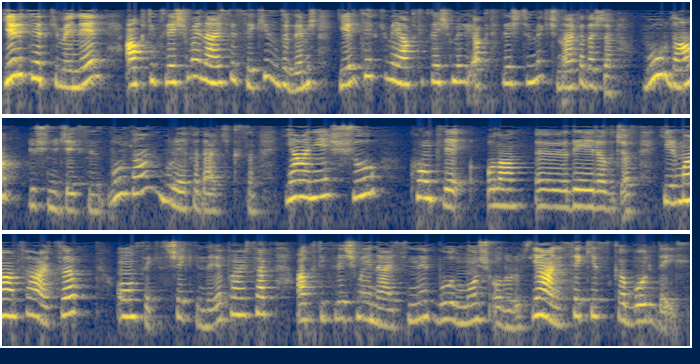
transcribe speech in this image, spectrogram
Geri tepkimenin aktifleşme enerjisi 8'dir demiş. Geri tepkimeyi aktifleşme, aktifleştirmek için arkadaşlar buradan düşüneceksiniz. Buradan buraya kadarki kısım. Yani şu komple olan e, değeri alacağız. 26 artı 18 şeklinde yaparsak aktifleşme enerjisini bulmuş oluruz. Yani 8 kabul değil.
